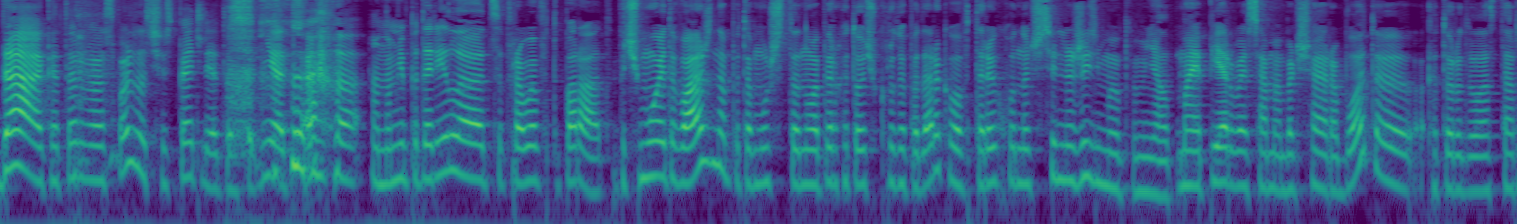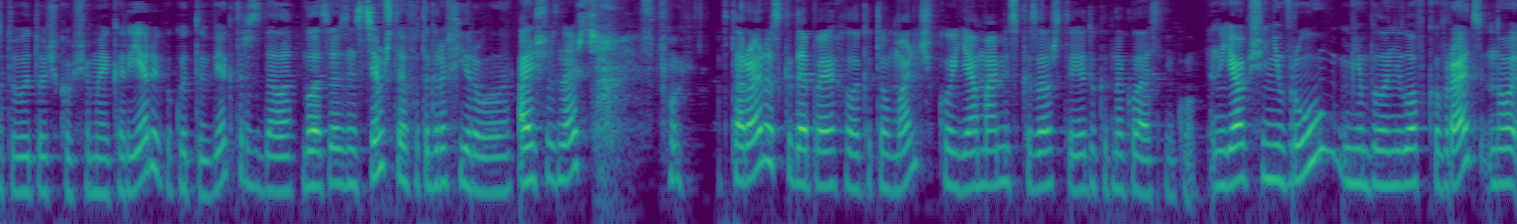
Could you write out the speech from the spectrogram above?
Да, которого воспользовалась через пять лет. Нет, она мне подарила цифровой фотоаппарат. Почему это важно? Потому что, ну, во-первых, это очень крутой подарок, а во-вторых, он очень сильно жизнь мою поменял. Моя первая, самая большая работа, которая дала стартовую точку вообще моей карьеры, какой-то вектор задала, была связана с тем, что я фотографировала. А еще знаешь, что я вспомнила? Второй раз, когда я поехала к этому мальчику, я маме сказала, что еду к однокласснику. Но я вообще не вру, мне было неловко врать, но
